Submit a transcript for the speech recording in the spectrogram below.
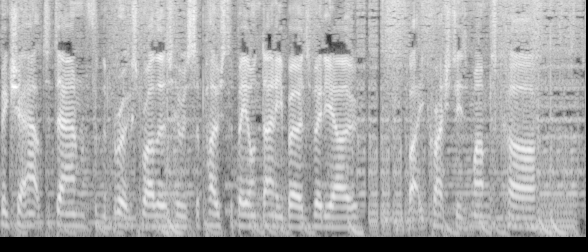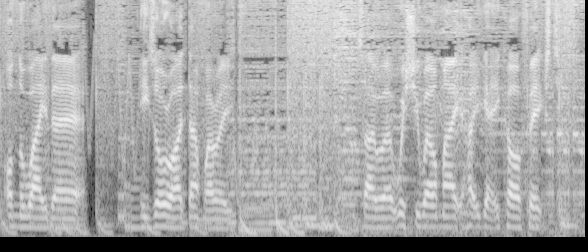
Big shout out to Dan from the Brooks Brothers, who was supposed to be on Danny Byrd's video, but he crashed his mum's car on the way there. He's alright, don't worry. So, uh, wish you well, mate. Hope you get your car fixed.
